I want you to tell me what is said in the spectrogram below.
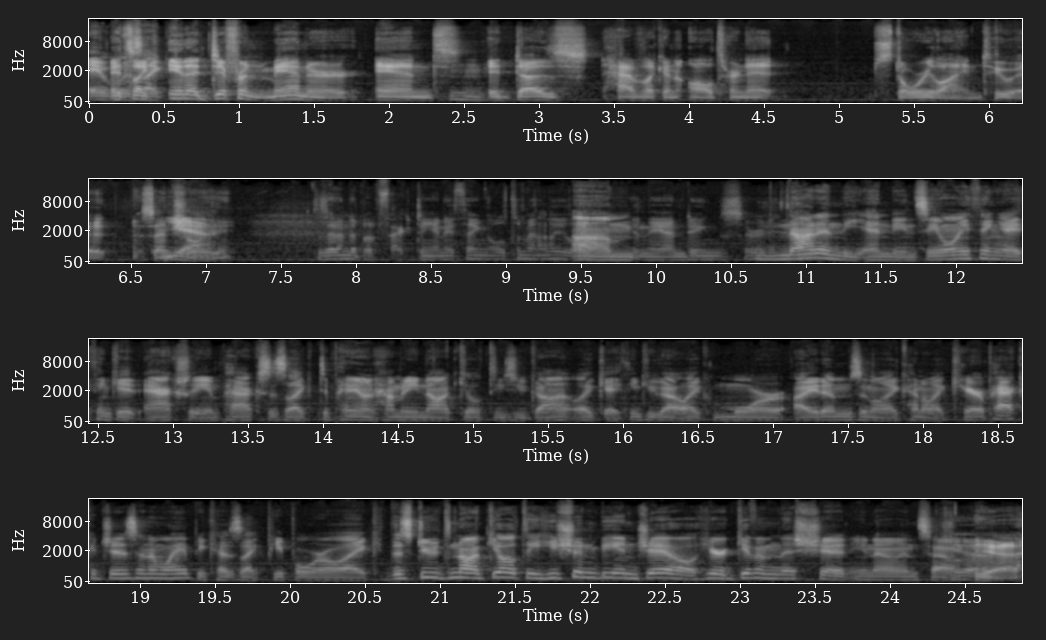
it was it's like, like in a different manner, and Mm-hmm. it does have like an alternate storyline to it, essentially. Does that end up affecting anything ultimately, like Um, in the endings or anything? Not in the endings. The only thing I think it actually impacts is like depending on how many not guilties you got. Like I think you got like more items and like kind of like care packages in a way because like people were like, this dude's not guilty. He shouldn't be in jail. Here, give him this shit, you know. And so Yeah.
